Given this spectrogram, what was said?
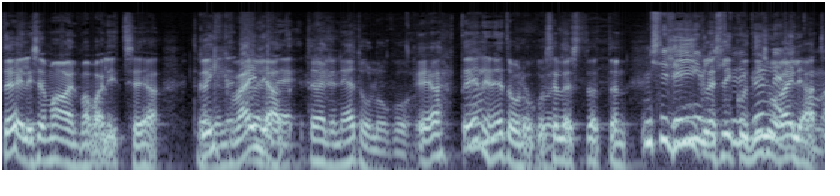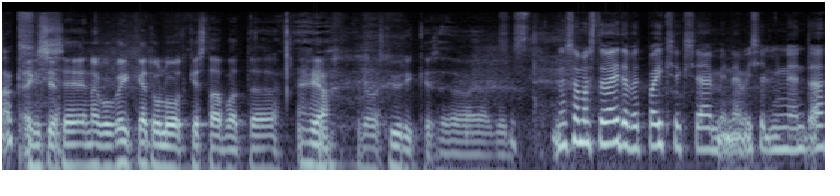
tõelise maailmavalitseja. kõik väljad. tõeline edulugu. jah, tõeline edulugu, sellest, et on hiiglaslikud nisuväljad, eks ju. nagu kõik edulood kestavad pärast üürikese aja küll. no samas ta väidab, et paikseks jäämine või selline enda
